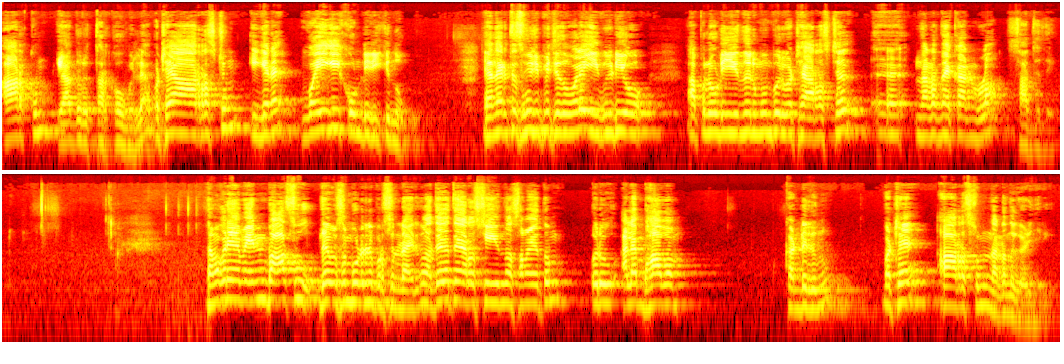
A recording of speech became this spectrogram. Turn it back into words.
ആർക്കും യാതൊരു തർക്കവുമില്ല. പക്ഷേ ആ അറസ്റ്റും ഇങ്ങനെ വൈകിക്കൊണ്ടിരിക്കുന്നു. ഞാൻ നേരത്തെ സൂചിപ്പിച്ചതുപോലെ ഈ വീഡിയോ അപ്ലോഡ് ചെയ്യുന്നതിന് മുമ്പ് ഒരുപക്ഷെ അറസ്റ്റ് നടന്നേക്കാനുള്ള സാധ്യതയുണ്ട്. നമുക്കറിയാം എൻ ബാസു ദേവസ്വം ബോർഡിന്റെ പ്രസിഡന്റായിരുന്നു. അദ്ദേഹത്തെ അറസ്റ്റ് ചെയ്യുന്ന സമയത്തും ഒരു അലംഭാവം കണ്ടിരുന്നു. പക്ഷേ ആ അറസ്റ്റും നടന്നു കഴിഞ്ഞിരിക്കും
